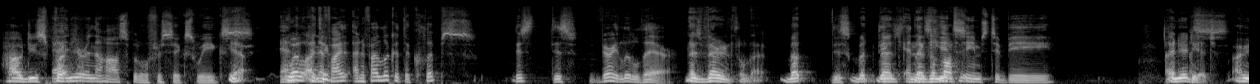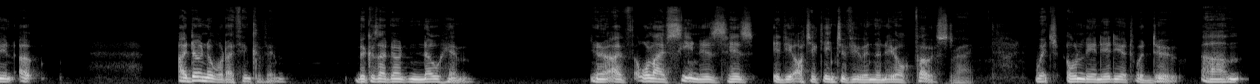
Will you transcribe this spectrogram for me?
how do you spread? and you're in the hospital for six weeks, Yeah. And, Well, I and if think- I and if I look at the clips, there's there's very little there. there's very little there, but This, but the- there's and there's the kid seems to be an idiot. I mean, uh, I don't know what I think of him because I don't know him. You know, I've, all I've seen is his idiotic interview in the New York Post, right. which only an idiot would do. Um,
